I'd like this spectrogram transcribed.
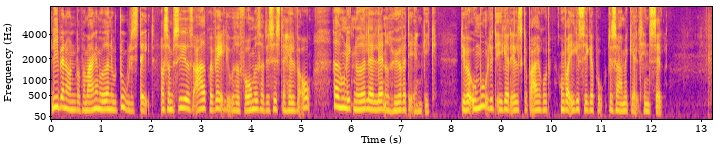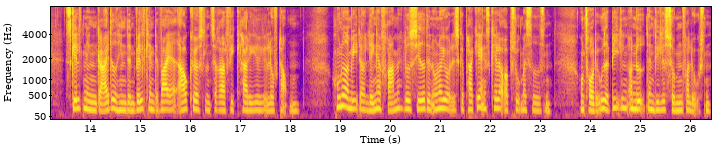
Libanon var på mange måder en udulig stat, og som Sirius eget privatliv havde formet sig det sidste halve år, havde hun ikke noget at lade landet høre, hvad det angik. Det var umuligt ikke at elske Beirut. Hun var ikke sikker på, det samme galt hende selv. Skiltningen guidede hende den velkendte vej af afkørslen til Rafik Hariri Lufthavnen. 100 meter længere fremme lod Side den underjordiske parkeringskælder opslug Mercedesen. Hun trådte ud af bilen og nød den lille summen fra låsen.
